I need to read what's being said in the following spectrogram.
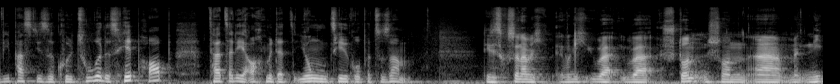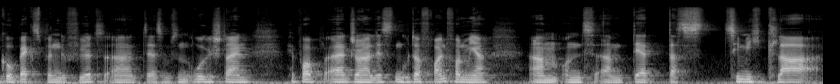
wie passt diese Kultur des Hip-Hop tatsächlich auch mit der jungen Zielgruppe zusammen? Die Diskussion habe ich wirklich über, über Stunden schon äh, mit Nico Backspin geführt. Äh, der ist ein bisschen Urgestein, Hip-Hop-Journalist, ein guter Freund von mir ähm, und ähm, der das ziemlich klar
